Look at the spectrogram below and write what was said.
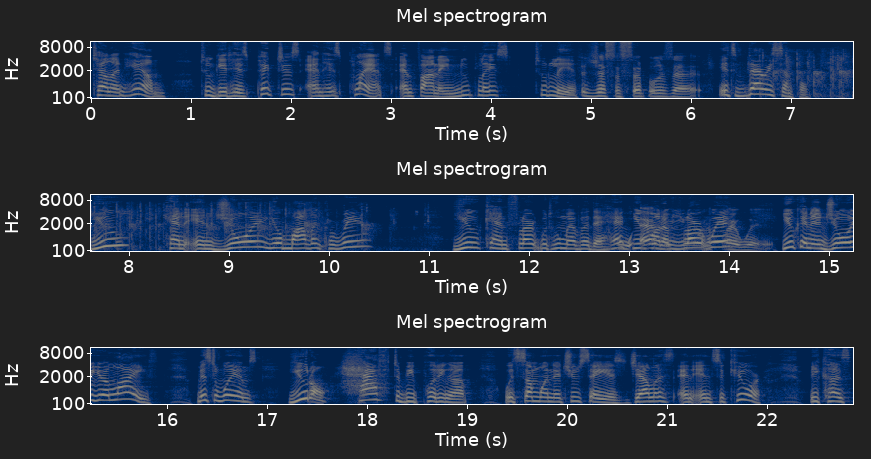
telling him to get his pictures and his plants and find a new place to live. It's just as simple as that. It's very simple. You can enjoy your modeling career. You can flirt with whomever the heck you want Whoever to you flirt wanna with. flirt with. You can enjoy your life. Mr. Williams, you don't have to be putting up with someone that you say is jealous and insecure because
